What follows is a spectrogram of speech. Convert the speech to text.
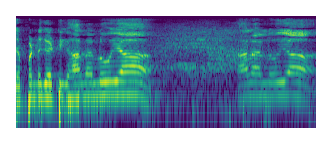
చెప్పండి గట్టిగా. హాలలోయా హాలలోయా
